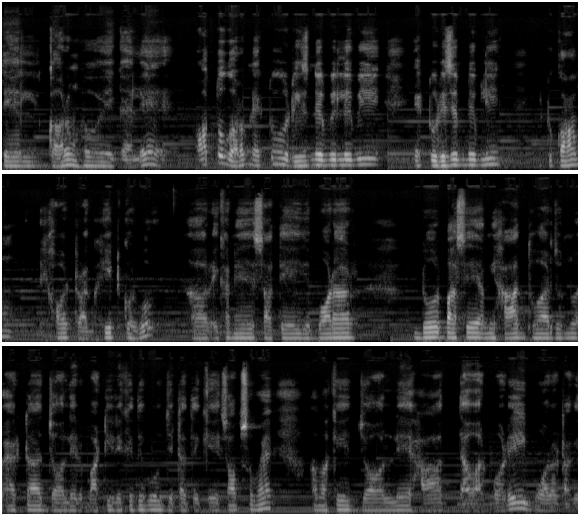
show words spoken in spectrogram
তেল গরম হয়ে গেলে অত গরম না, একটু রিজনেবলি একটু রিজনেবলি একটু কম হট রাখ হিট করব। আর এখানে সাথে যে বড়ার ডোর পাশে আমি হাত ধোয়ার জন্য একটা জলের বাটি রেখে দেব, যেটা থেকে সব সময় আমাকে জলে হাত দেওয়ার পরেই বড়াটাকে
